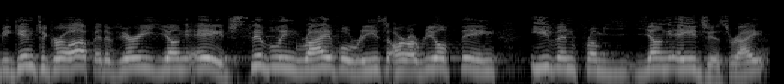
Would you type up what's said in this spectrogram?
begin to grow up at a very young age. Sibling rivalries are a real thing even from young ages, right?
